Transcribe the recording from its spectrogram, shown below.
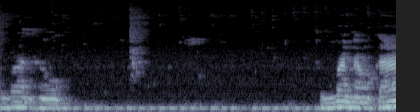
ถึงบ้านเฮาถึงบ้านเฮาค่ะ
